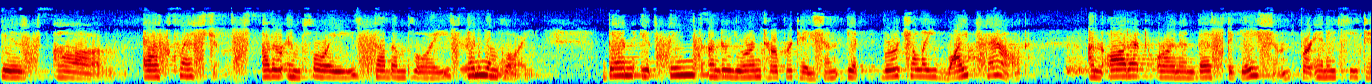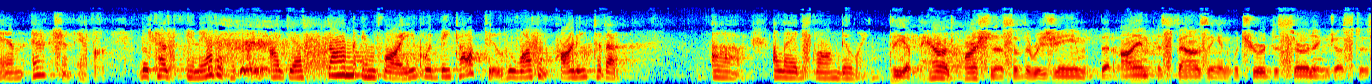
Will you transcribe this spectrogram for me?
is uh, asked questions, other employees, sub-employees, any employee, then it seems under your interpretation it virtually wipes out an audit or an investigation for any qui tam action ever. Because inevitably, I guess some employee would be talked to who wasn't party to the uh, alleged wrongdoing. The apparent harshness of the regime that I'm espousing and which you're discerning, Justice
